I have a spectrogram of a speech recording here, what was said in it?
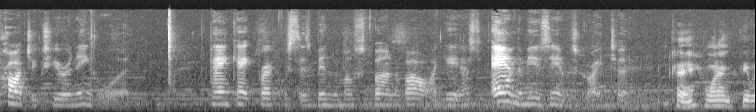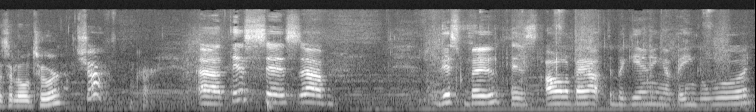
projects here in Englewood. Pancake breakfast has been the most fun of all, I guess, and the museum is great too. Okay, want to give us a little tour? Sure. Okay. Uh, this is, um, this booth is all about the beginning of Englewood,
